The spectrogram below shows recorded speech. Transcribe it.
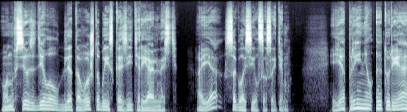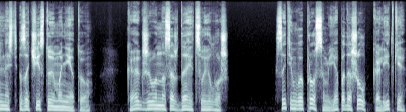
Он все сделал для того, чтобы исказить реальность, а я согласился с этим. Я принял эту реальность за чистую монету. Как же он насаждает свою ложь? С этим вопросом я подошел к калитке,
